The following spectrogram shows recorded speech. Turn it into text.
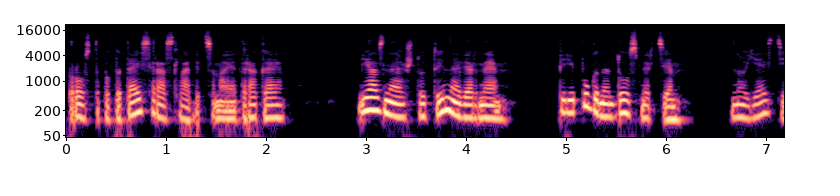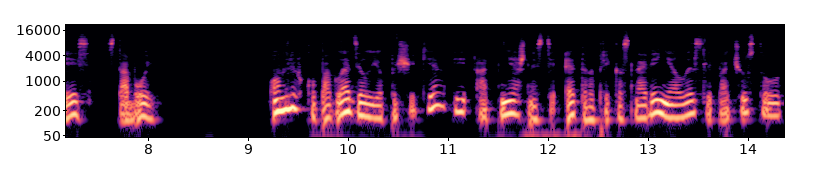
Просто попытайся расслабиться, моя дорогая. Я знаю, что ты, наверное, перепугана до смерти, но я здесь, с тобой. Он легко погладил ее по щеке, и от нежности этого прикосновения Лесли почувствовала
